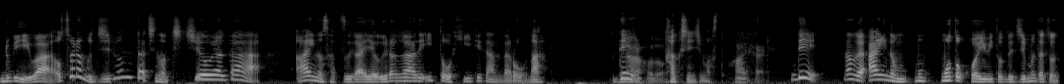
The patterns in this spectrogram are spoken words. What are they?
ルビーは、おそらく自分たちの父親が愛の殺害を裏側で糸を引いてたんだろうなって確信しますと。はいはいで、なので愛のも元恋人で自分たちの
